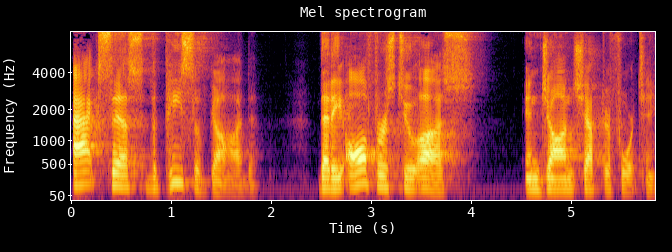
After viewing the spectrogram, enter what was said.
access the peace of God that He offers to us in John chapter 14?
